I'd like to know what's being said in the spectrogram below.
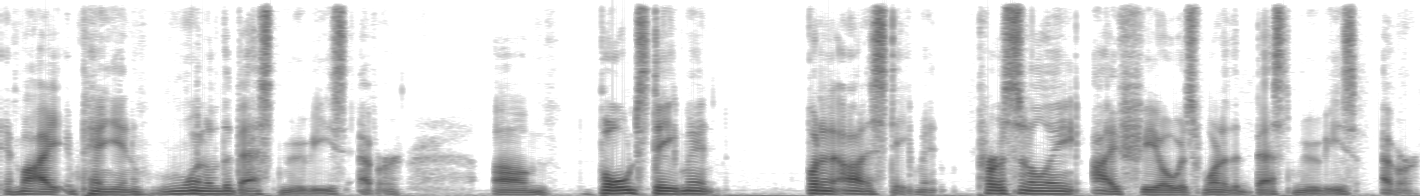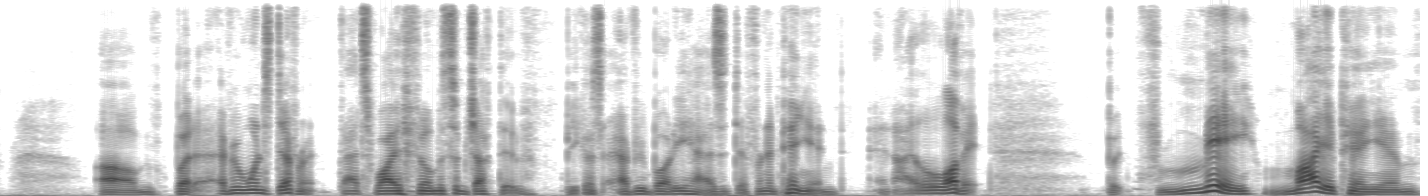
in my opinion, one of the best movies ever. Um, bold statement, but an honest statement. Personally, I feel it's one of the best movies ever. Um, but everyone's different. That's why film is subjective because everybody has a different opinion, and I love it. But for me, my opinion,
